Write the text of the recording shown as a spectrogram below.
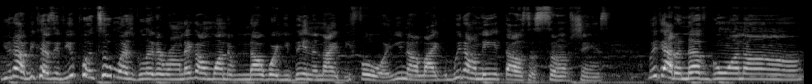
You know, because if you put too much glitter on, they're going to want to know where you've been the night before. You know, like, we don't need those assumptions. We got enough going on.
